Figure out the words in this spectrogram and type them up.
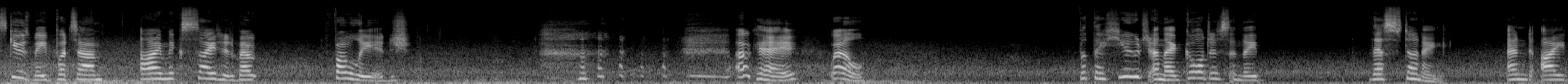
Excuse me, but um, I'm excited about foliage. okay, well. But they're huge and they're gorgeous and they they're stunning. And I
